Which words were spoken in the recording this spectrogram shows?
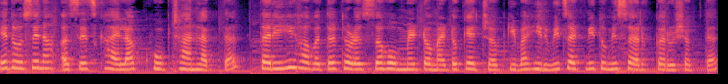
हे डोसे ना असेच खायला खूप छान लागतात. तरीही हवं तर थोडंसं होममेड टोमॅटो केचप किंवा हिरवी चटणी तुम्ही सर्व करू शकतात.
